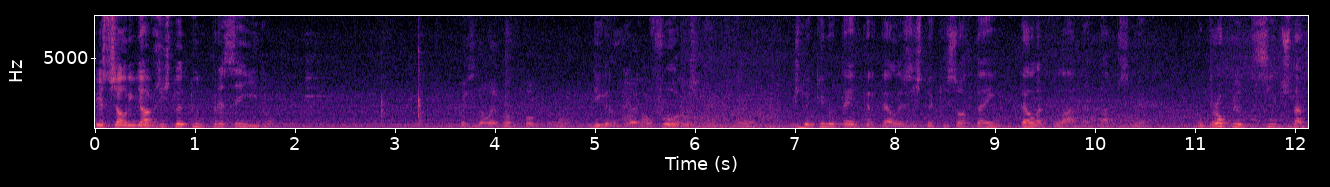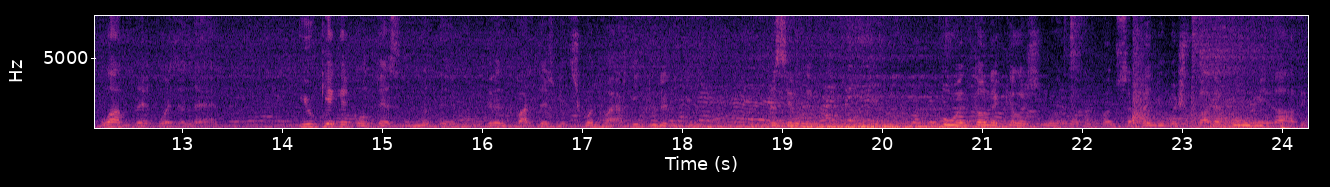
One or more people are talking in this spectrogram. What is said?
Estes alinhavos, isto é tudo para sair. Depois ainda leva ao fogo, não é? Diga, leva ao forno. Isto aqui não tem entretelas, isto aqui só tem tela colada, está a perceber? O próprio tecido está colado na coisa, na... E o que é que acontece grande parte das vezes? Quando vai às tinturarias para ser limpo, ou então naquelas, quando se apanha uma chuvada com umidade,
